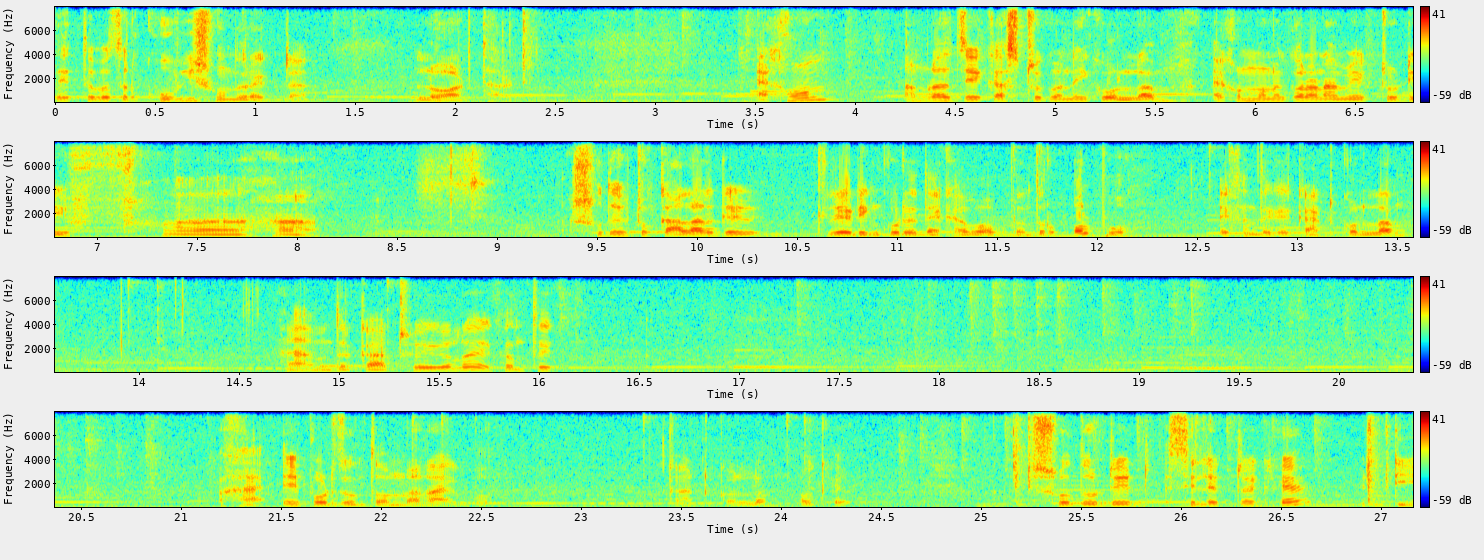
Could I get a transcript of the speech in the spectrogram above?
দেখতে পাচ্ছেন খুবই সুন্দর একটা লোয়ার থার্ড এখন আমরা যে কাজটুকানি করলাম, এখন মনে করেন আমি একটু ডিফ হ্যাঁ শুধু একটু কালার গ্রেডিং করে দেখাবো আপনাদের। অল্প এখান থেকে কাট করলাম। হ্যাঁ আমাদের কাট হয়ে গেল, এখান থেকে হ্যাঁ এই পর্যন্ত আমরা রাখব। কাট করলাম ওকে শুধু ডিড সিলেক্ট রেখে ডি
